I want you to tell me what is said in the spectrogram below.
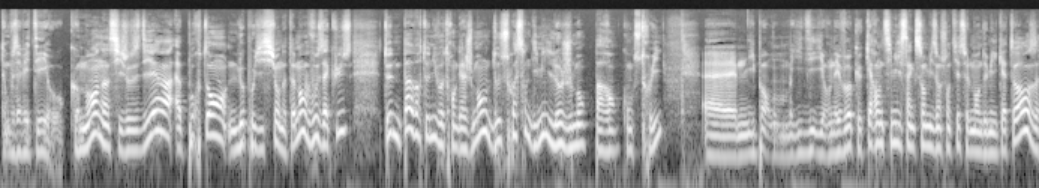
Donc vous avez été aux commandes, hein, si j'ose dire. Pourtant, l'opposition notamment vous accuse de ne pas avoir tenu votre engagement de 70 000 logements par an construits. Euh, on, évoque 46 500 mises en chantier seulement en 2014.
